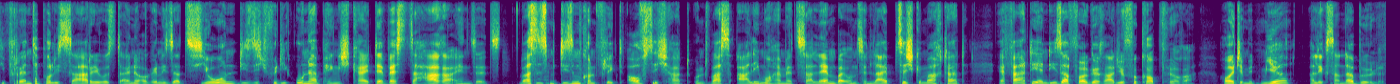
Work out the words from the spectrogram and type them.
Die Frente Polisario ist eine Organisation, die sich für die Unabhängigkeit der Westsahara einsetzt. Was es mit diesem Konflikt auf sich hat und was Ali Mohamed Salem bei uns in Leipzig gemacht hat, erfahrt ihr in dieser Folge Radio für Kopfhörer. Heute mit mir, Alexander Böhle.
